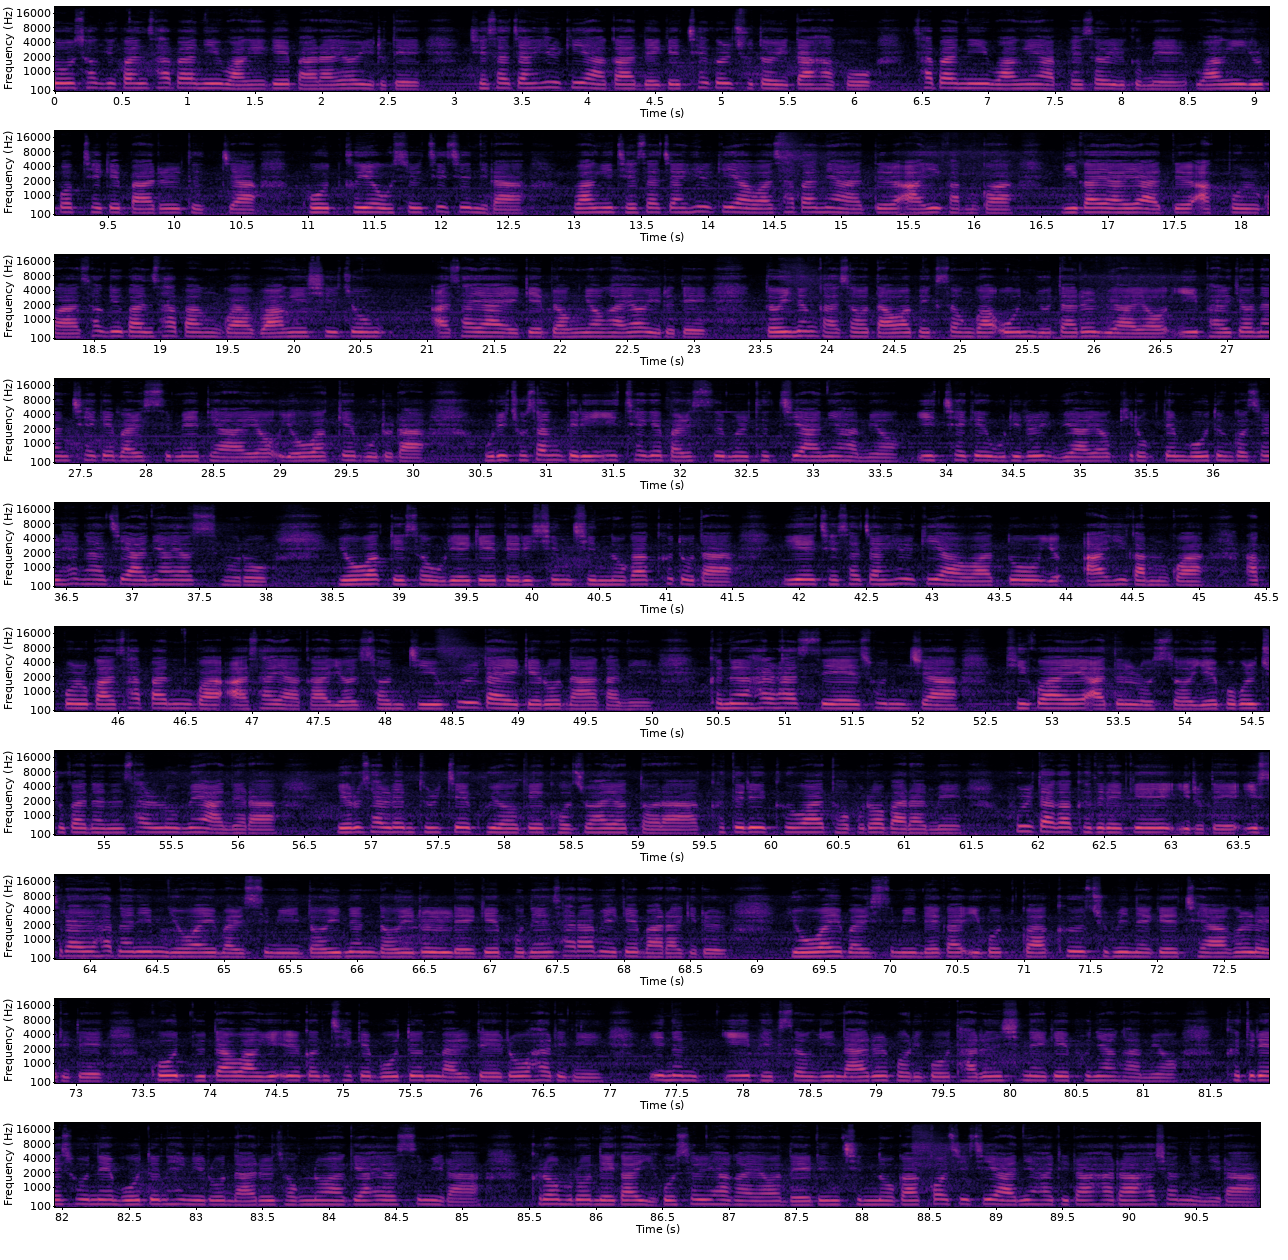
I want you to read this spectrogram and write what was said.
또 서기관 사반이 왕에게 말하여 이르되 제사장 힐기야가 내게 책을 주더이다 하고 사반이 왕의 앞에서 읽음에 왕이 율법책의 말을 듣자 곧 그의 옷을 찢으니라. 왕이 제사장 힐기야와 사반의 아들 아히감과 미가야의 아들 악볼과 서기관 사방과 왕의 시종 아사야에게 명령하여 이르되 너희는 가서 나와 백성과 온 유다를 위하여 이 발견한 책의 말씀에 대하여 여호와께 물으라. 우리 조상들이 이 책의 말씀을 듣지 아니하며 이 책에 우리를 위하여 기록된 모든 것을 행하지 아니하였으므로 여호와께서 우리에게 내리신 진노가 크도다. 이에 제사장 힐기야와 또 아히감과 악볼과 사반과 아사야가 여선지 훌다에게로 나아가니 그는 할하스의 손자 디과의 아들로서 예복을 주관하는 살룸의 아내라 예루살렘 둘째 구역에 거주하였더라. 그들이 그와 더불어 말하며 훌다가 그들에게 이르되 이스라엘 하나님 여호와의 말씀이 너희는 너희를 내게 보낸 사람에게 말하기를 여호와의 말씀이 내가 이곳과 그 주민에게 재앙을 내리되 곧 유다 왕이 읽은 책의 모든 말대로 하리니 이는 이 백성이 나를 버리고 다른 신에게 분양하며 그들의 손의 모든 행위로 나를 경노하게 하였음이라. 그러므로 내가 이곳을 향하여 내린 진노가 꺼지지 아니하리라 하라 하셨느니라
